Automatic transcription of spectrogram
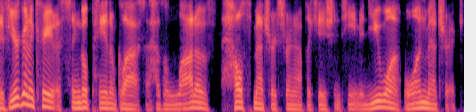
If you're going to create a single pane of glass that has a lot of health metrics for an application team, and you want one metric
